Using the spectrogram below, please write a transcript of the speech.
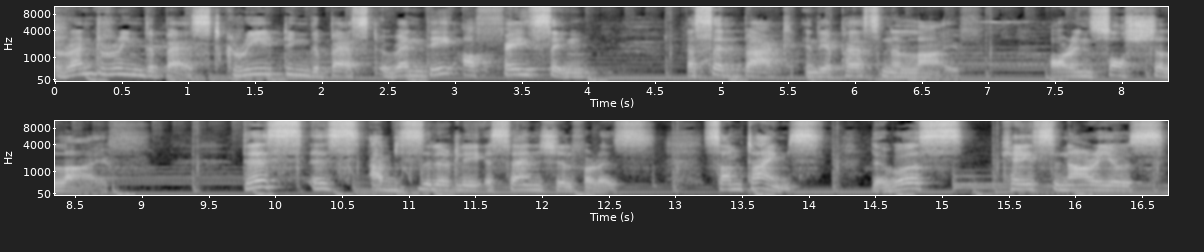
rendering the best creating the best when they are facing a setback in their personal life or in social life. This is absolutely essential for us. Sometimes the worst case scenarios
